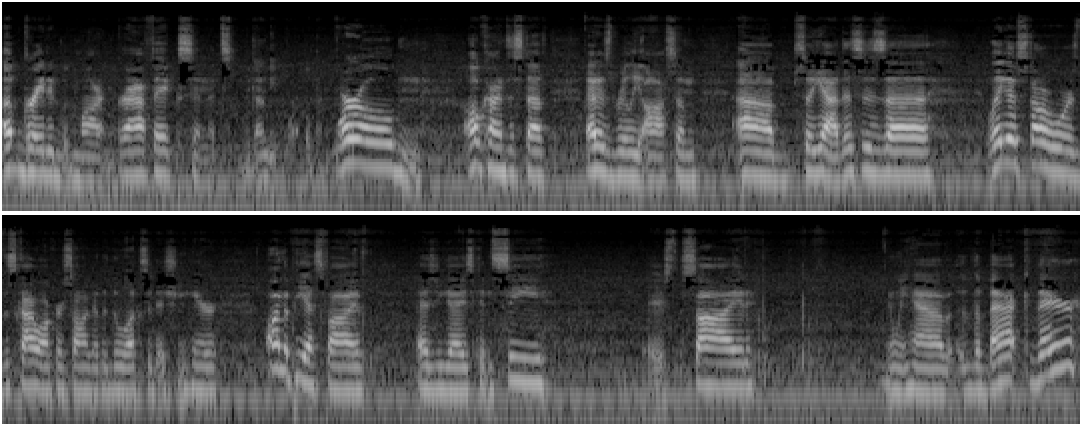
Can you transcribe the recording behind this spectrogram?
upgraded with modern graphics and it's going to be more open world and all kinds of stuff, that is really awesome. Um, so yeah, this is uh, Lego Star Wars: The Skywalker Saga, the deluxe edition here on the PS5. As you guys can see, there's the side. And we have the back there.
